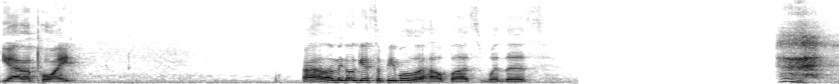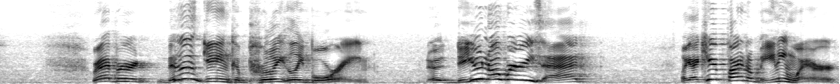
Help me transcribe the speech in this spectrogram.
You have a point. Uh, let me go get some people to help us with this. Redbird, this is getting completely boring. Uh, do you know where he's at? Like, I can't find him anywhere.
